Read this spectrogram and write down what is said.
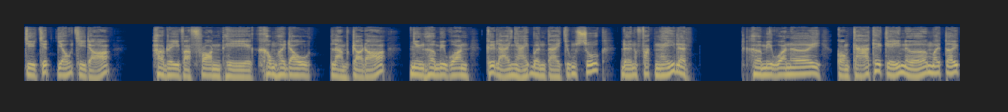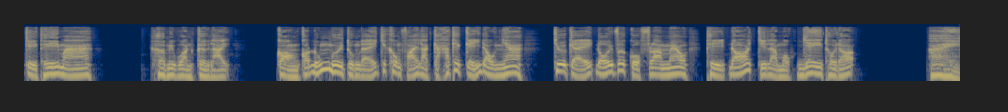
chi chích dấu chỉ đỏ. Harry và Ron thì không hơi đâu làm trò đó, nhưng Hermione cứ lại nhảy bên tai chúng suốt đến phát ngáy lên. Hermione ơi, còn cả thế kỷ nữa mới tới kỳ thi mà. Hermione cười lại. Còn có đúng 10 tuần lễ chứ không phải là cả thế kỷ đâu nha. Chưa kể đối với cuộc Flamel thì đó chỉ là một giây thôi đó. Ai,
